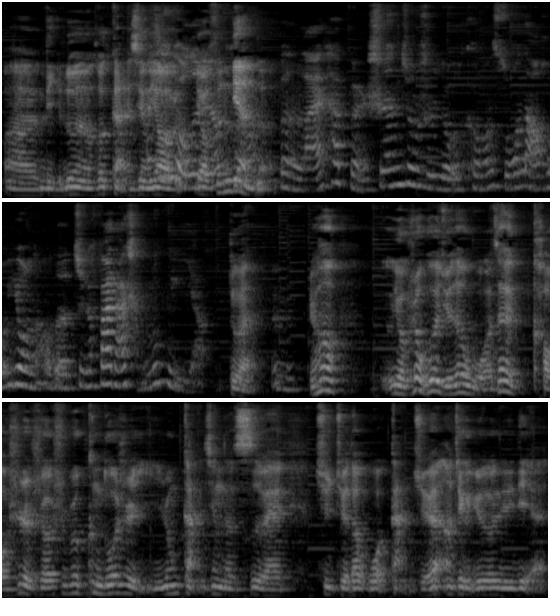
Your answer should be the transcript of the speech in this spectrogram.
呃理论和感性要要分辨的。本来他本身就是有可能左脑和右脑的这个发达程度不一样，对，嗯，然后有时候我会觉得我在考试的时候，是不是更多是以一种感性的思维去觉得我感觉啊，这个阅读理解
